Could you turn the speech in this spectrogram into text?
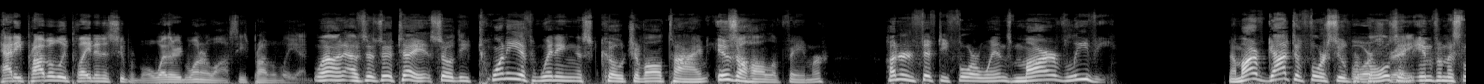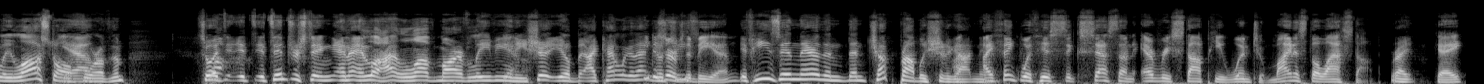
Had he probably played in a Super Bowl, whether he'd won or lost, he's probably in. Well, I was going to tell you, so the 20th winningest coach of all time is a Hall of Famer. 154 wins, Marv Levy. Now, Marv got to four Super four Bowls straight. and infamously lost all yeah. four of them. So well, it, it's it's interesting, and, and look, I love Marv Levy, yeah. and he should. You know, I kind of look at that. He deserves go, to be in. If he's in there, then then Chuck probably should have gotten I, in. I think with his success on every stop he went to, minus the last stop, right? Okay,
